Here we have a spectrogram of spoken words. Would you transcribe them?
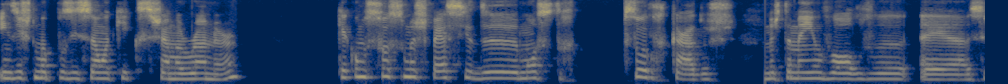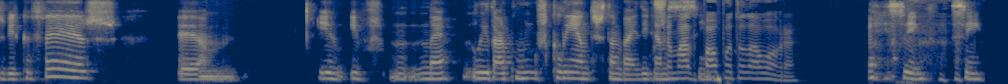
existe uma posição aqui que se chama runner, que é como se fosse uma espécie de moço de pessoa de recados, mas também envolve é, servir cafés é, e, e né, lidar com os clientes também, digamos Chamado assim. pau para toda a obra. Sim, sim.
